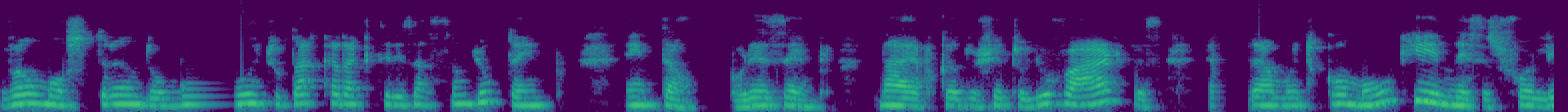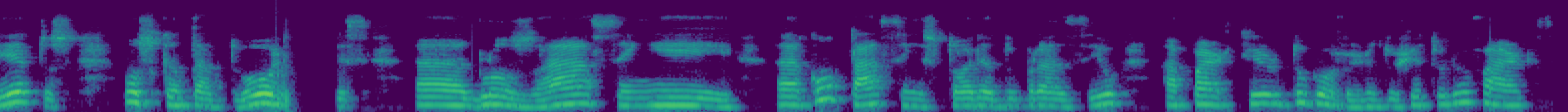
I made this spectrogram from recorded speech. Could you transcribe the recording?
vão mostrando muito da caracterização de um tempo. Então, por exemplo, na época do Getúlio Vargas, era muito comum que nesses folhetos os cantadores uh, glosassem e uh, contassem a história do Brasil a partir do governo do Getúlio Vargas.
